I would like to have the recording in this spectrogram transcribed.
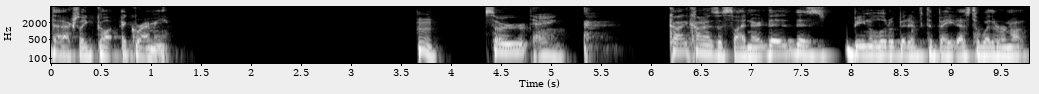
that actually got a Grammy. Hmm. So Dang. Kind kind of as a side note, there, there's been a little bit of debate as to whether or not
